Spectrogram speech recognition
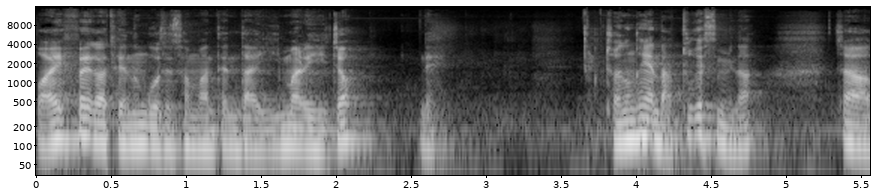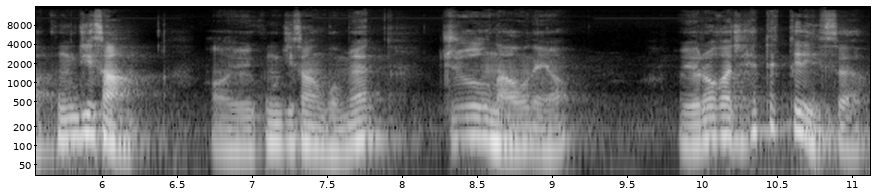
와이파이가 되는 곳에서만 된다 이 말이죠. 네. 저는 그냥 놔두겠습니다. 자 공지사항 어, 여기 공지사항 보면 쭉 나오네요. 여러 가지 혜택들이 있어요.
